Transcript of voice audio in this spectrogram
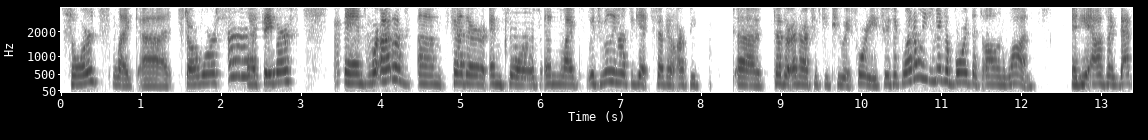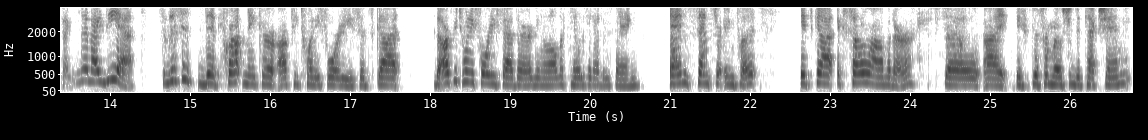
swords like uh Star Wars uh, sabers, and we're out of um, feather M4s, and like it's really hard to get feather RP uh, feather nRF fifty two eight forty. So he's like, why don't we just make a board that's all in one? And he, I was like, that's a good idea. So this is the prop maker RP twenty forty. So it's got the RP2040 feather, you know, all the pins and everything, and sensor input. It's got accelerometer, so uh, it's good for motion detection.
